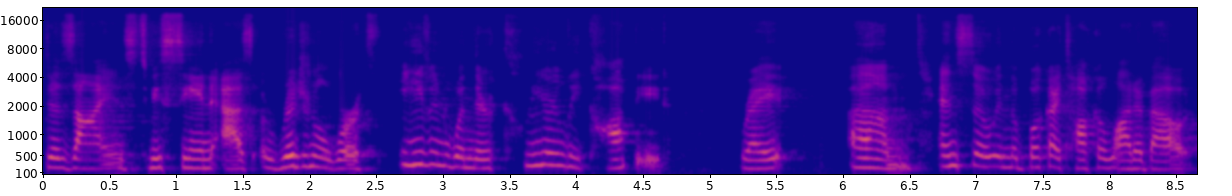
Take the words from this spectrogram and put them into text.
designs to be seen as original works, even when they're clearly copied, right? Um, and so in the book, I talk a lot about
